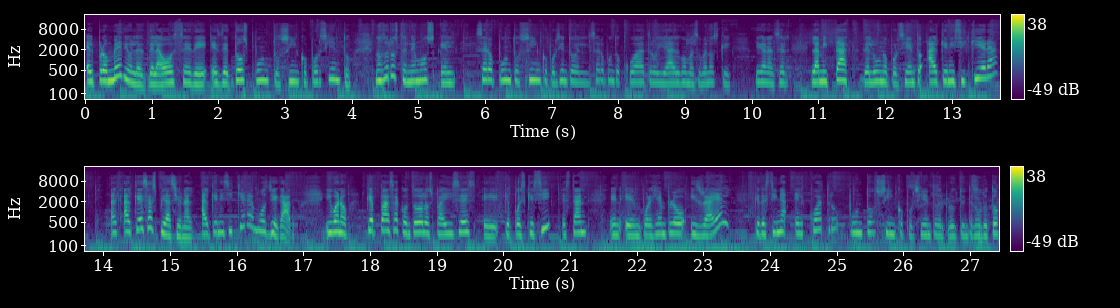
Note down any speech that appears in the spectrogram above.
el promedio de la OCDE es de 2.5%. Nosotros tenemos el 0.5%, el 0.4 y algo más o menos que llegan al ser la mitad del 1%, al que ni siquiera al, al que es aspiracional, al que ni siquiera hemos llegado. Y bueno, ¿qué pasa con todos los países eh, que pues que sí están en, en, por ejemplo, Israel? Que destina el 4.5% del Producto Interno Bruto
